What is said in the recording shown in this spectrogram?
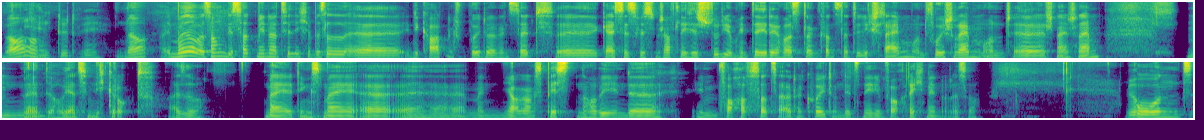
Ja, ja, ich muss aber sagen, das hat mir natürlich ein bisschen äh, in die Karten gespielt, weil wenn du halt äh, geisteswissenschaftliches Studium hinter dir hast, dann kannst du natürlich schreiben und vorschreiben und äh, schnell schreiben. Und, äh, da habe ich ja ziemlich gerockt. Also mein Dings, mein, äh, äh, mein Jahrgangsbesten habe ich in der, im Fachaufsatz auch noch geholt und jetzt nicht im Fach Rechnen oder so. Ja. Und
